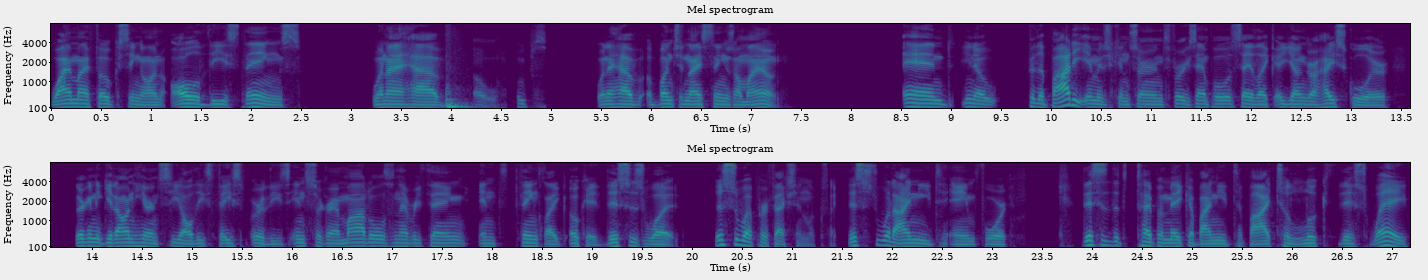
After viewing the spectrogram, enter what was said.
Why am I focusing on all of these things when I have oh oops when I have a bunch of nice things on my own? And you know, for the body image concerns, for example, say like a younger high schooler they're going to get on here and see all these face or these Instagram models and everything and think like, okay, this is what this is what perfection looks like. This is what I need to aim for. This is the type of makeup I need to buy to look this way.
